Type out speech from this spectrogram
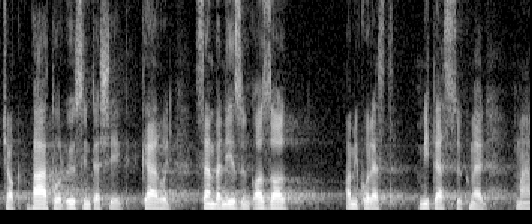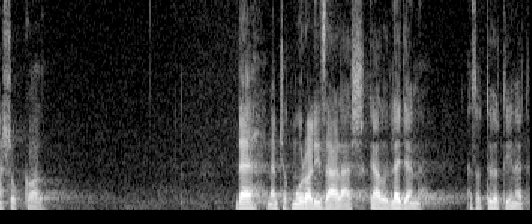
csak bátor őszintesség kell, hogy szembenézzünk azzal, amikor ezt mi tesszük meg másokkal de nem csak moralizálás kell, hogy legyen ez a történet.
